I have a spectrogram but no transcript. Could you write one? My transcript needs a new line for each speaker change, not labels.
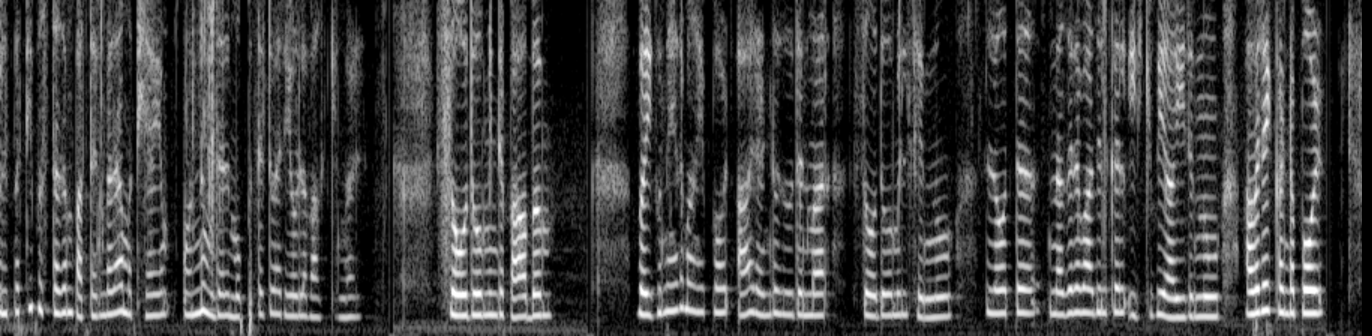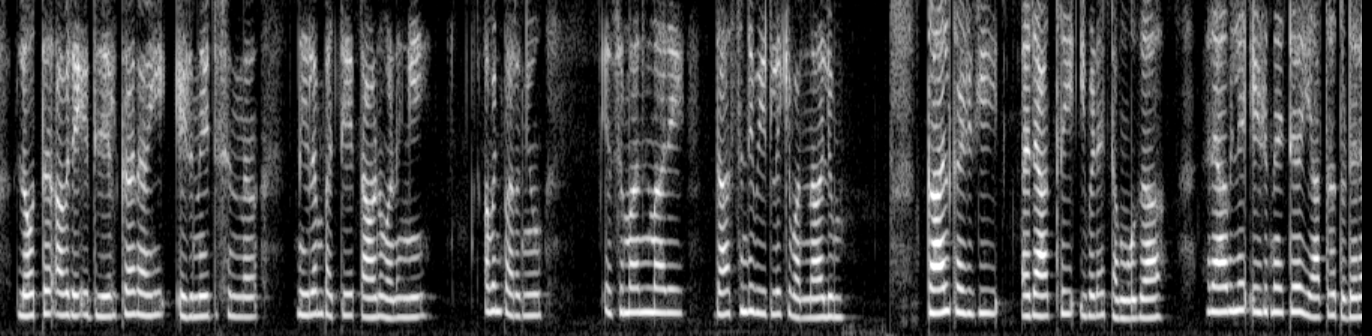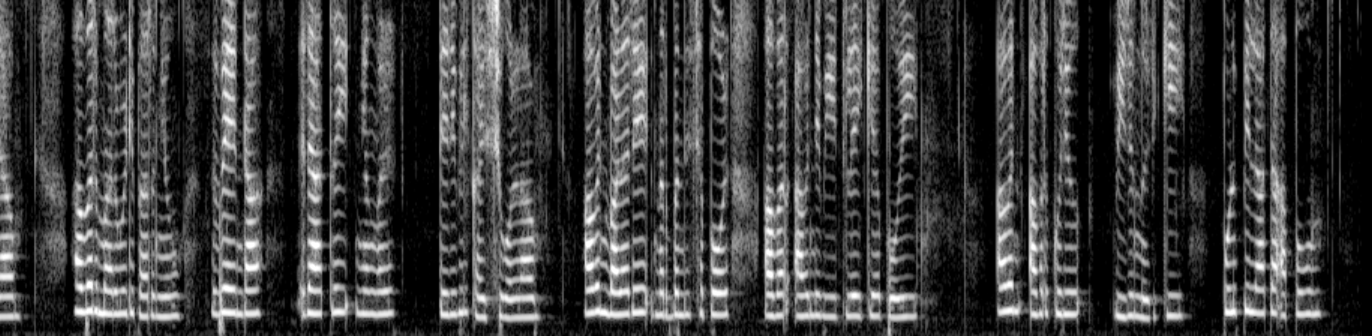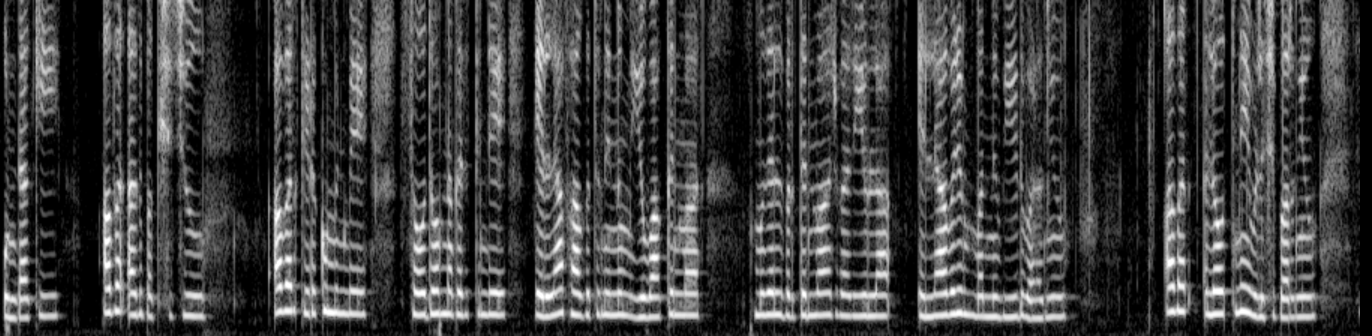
ഉൽപ്പത്തി പുസ്തകം പത്തൊൻപതാം അധ്യായം ഒന്ന് മുതൽ മുപ്പത്തെട്ട് വരെയുള്ള വാക്യങ്ങൾ. സോതോമിന്റെ പാപം. വൈകുന്നേരമായപ്പോൾ ആ രണ്ടു ദൂതന്മാർ സോതോമിൽ ചെന്നു. ലോത്ത് നഗരവാതിൽക്കൽ ഇരിക്കുകയായിരുന്നു. അവരെ കണ്ടപ്പോൾ ലോത്ത് അവരെ എതിരേൽക്കാനായി എഴുന്നേറ്റ് ചെന്ന് നിലം പറ്റെ താണു വണങ്ങി. അവൻ പറഞ്ഞു യജമാനന്മാരെ ദാസിന്റെ വീട്ടിലേക്ക് വന്നാലും കാൽ കഴുകി രാത്രി ഇവിടെ തങ്ങുക. രാവിലെ എഴുന്നേറ്റ് യാത്ര തുടരാം. അവർ മറുപടി പറഞ്ഞു വേണ്ട രാത്രി ഞങ്ങൾ തെരുവിൽ കഴിച്ചുകൊള്ളാം. അവൻ വളരെ നിർബന്ധിച്ചപ്പോൾ അവർ അവന്റെ വീട്ടിലേക്ക് പോയി. അവൻ അവർക്കൊരു വിരുന്നൊരുക്കി പുളിപ്പില്ലാത്ത അപ്പവും ഉണ്ടാക്കി. അവർ അത് ഭക്ഷിച്ചു. അവർ കിടക്കും മുൻപേ സോതോം നഗരത്തിന്റെ എല്ലാ ഭാഗത്തു നിന്നും യുവാക്കന്മാർ മുതൽ വൃദ്ധന്മാർ വരെയുള്ള എല്ലാവരും വന്ന് വീട് വളഞ്ഞു. അവർ ലോത്തിനെ വിളിച്ചു പറഞ്ഞു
